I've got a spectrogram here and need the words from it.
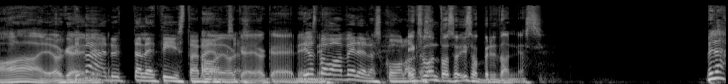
Ai, okei. niin mä en nyt tälleen tiistaina Ai, okei, okei. Niin, Jos mä niin. vaan vedellä skoolaan. Eikö Lontoossa ole Iso-Britanniassa? Mitä?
